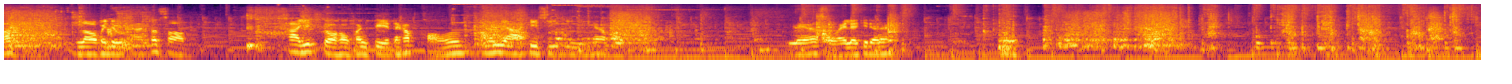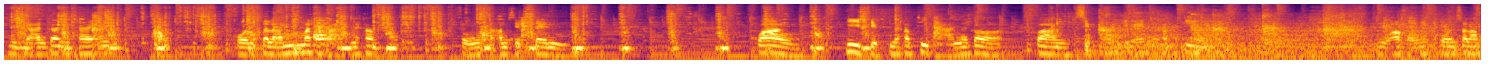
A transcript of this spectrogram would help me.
ครับ เราไปดูการทดสอบค่ายึดตัวของคอนกรีตนะครับ ของน้ำยา PCE นะครับเนื้อสวยเลยทีเดียวนะมีการก็ใช้โคนสลัมมาตรฐานนะครับ สูง 30 เซนกว้าง 20 นะครับที่ฐานแล้วก็กว้าง 10เซนติเมตรนะครับที่ หัวของโคนสลัม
